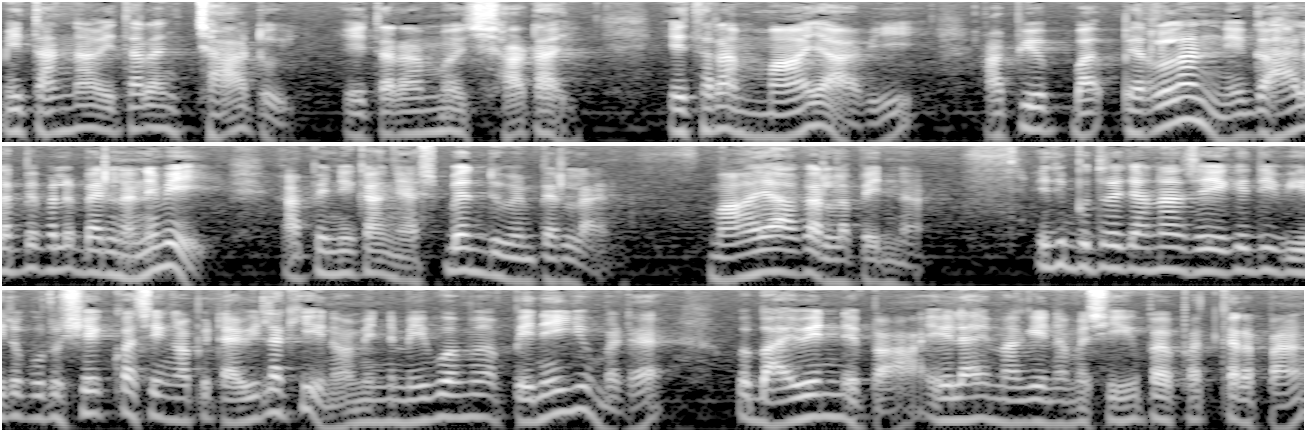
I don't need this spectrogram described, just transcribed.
මේ තණ්හාව ඒ තරම් ചാටුයි. ඒ තරම්ම ෂටයි. ඒ තරම් මායාවී අපි පෙරලන්නේ ගහලා බෙපල බැලලා නෙවෙයි. අපි නිකන් ඇස් බැඳුවෙන් පෙරලන්නේ. මායා කරලා පෙන්නන. ඉතින් බුදුරජාණන්සේ ඒකෙදී වීර පුරුෂයෙක් වශයෙන් අපිට ඇවිල්ලා කියනවා මෙන්න මෙවුවම පෙනෙයි උඹට ඔබ බය වෙන්න එපා. ඒ වෙලාවේ මගේ නම ශීපපත් කරපන්.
